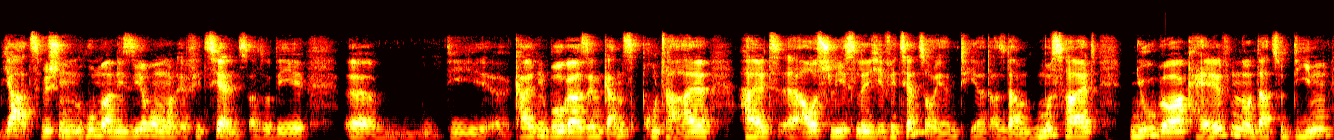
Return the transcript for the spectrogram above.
ja, zwischen Humanisierung und Effizienz. Also die, die Kaltenburger sind ganz brutal halt äh, ausschließlich effizienzorientiert. Also da muss halt New Work helfen und dazu dienen,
